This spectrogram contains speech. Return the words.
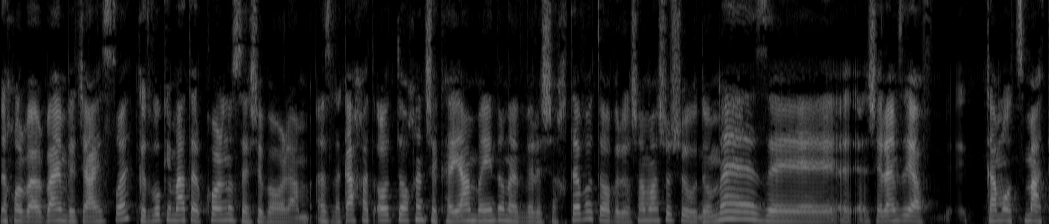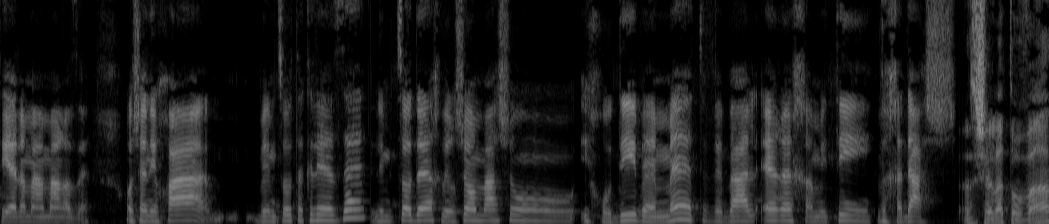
אנחנו ב-2019, כתבו כמעט על כל נושא שבעולם, אז לקחת עוד תוכן שקיים באינטרנט ולשכתב אותו ולרשום משהו שהוא דומה, זה, השאלה אם זה יפ... כמה עוצמה תהיה למאמר הזה. או שאני יכולה באמצעות הכלי הזה למצוא דרך לרשום משהו ייחודי באמת ובעל ערך אמיתי וחדש. אז שאלה טובה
